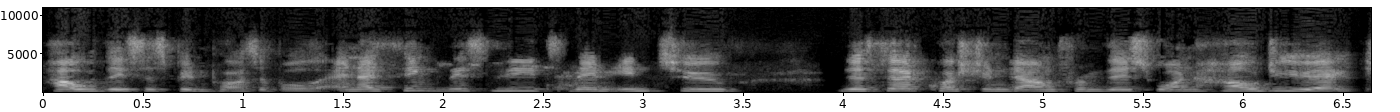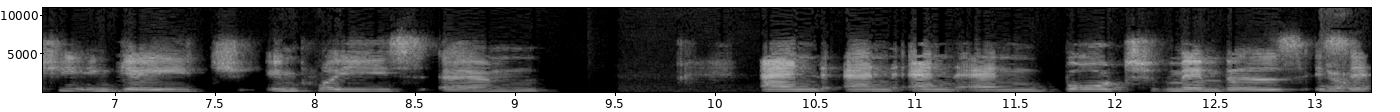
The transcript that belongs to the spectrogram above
how this has been possible. And I think this leads then into the third question down from this one: How do you actually engage employees? Um, and and and and board members etc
